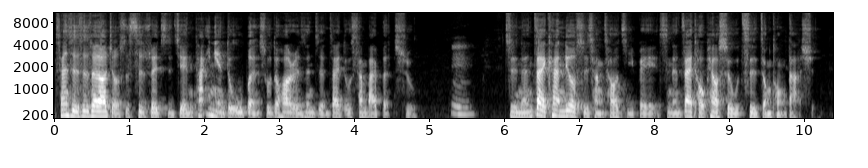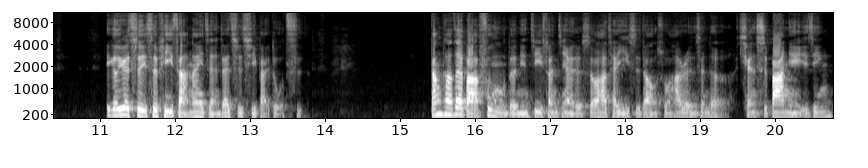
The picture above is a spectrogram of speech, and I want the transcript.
三十四岁到九十四岁之间，他一年读五本书的话，人生只能再读三百本书。嗯，只能再看六十场超级杯，只能再投票十五次总统大选。一个月吃一次披萨，那也只能再吃七百多次。当他在把父母的年纪算进来的时候，他才意识到说，他人生的前十八年已经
